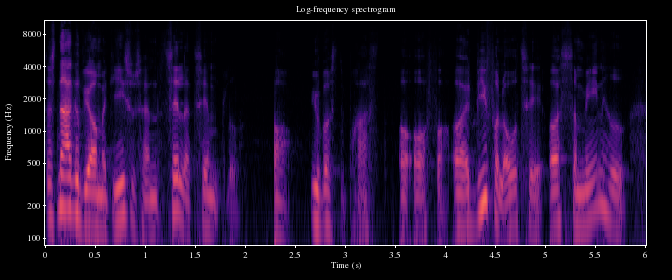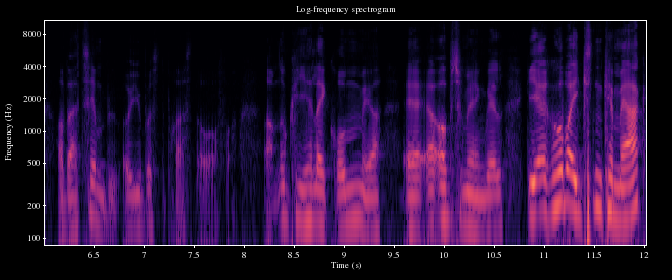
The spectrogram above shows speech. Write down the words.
så snakkede vi om, at Jesus han selv er templet og ypperste præst og offer. Og at vi får lov til, os som menighed, at være tempel og ypperste præst og offer. Nå, nu kan I heller ikke rumme mere øh, af opsummering, vel? Jeg håber, I sådan kan mærke,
